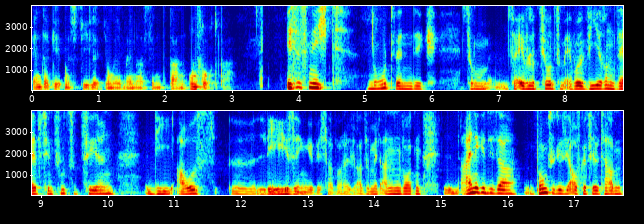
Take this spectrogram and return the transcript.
Endergebnis, viele junge Männer sind dann unfruchtbar. Ist es nicht notwendig, zum, zur Evolution, zum Evolvieren selbst hinzuzuzählen, die Auslese in gewisser Weise. Also mit anderen Worten, einige dieser Punkte, die Sie aufgezählt haben,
